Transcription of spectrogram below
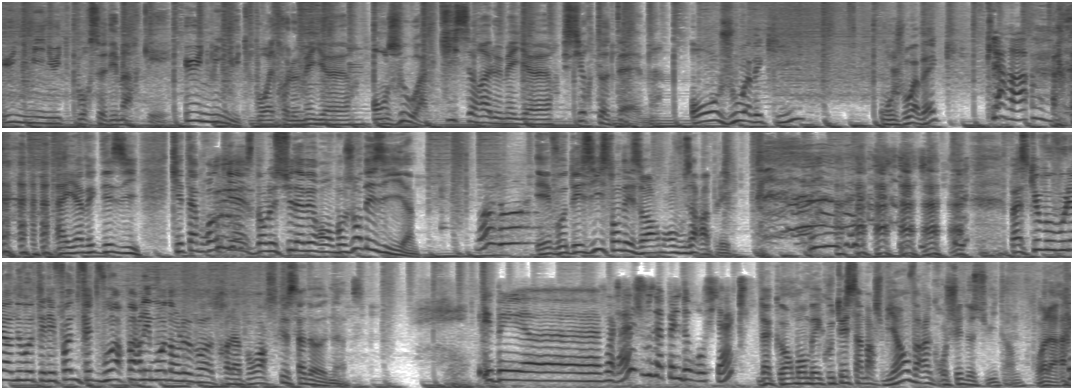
Une minute pour se démarquer, une minute pour être le meilleur. On joue à qui sera le meilleur sur Totem. On joue avec qui? On joue avec Clara. et avec Daisy, qui est à Broquiès, dans le sud Aveyron. Bonjour Daisy. Bonjour. Et vos Daisy sont des ordres, on vous a rappelé. Parce que vous voulez un nouveau téléphone, faites voir, parlez-moi dans le vôtre, là, pour voir ce que ça donne. Eh ben euh, voilà, je vous appelle Dorofiac. D'accord, bon bah écoutez, ça marche bien, on va raccrocher de suite. hein. Voilà.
